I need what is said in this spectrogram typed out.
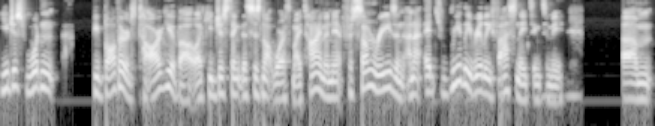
you just wouldn't be bothered to argue about. Like you just think this is not worth my time, and yet for some reason, and I- it's really really fascinating to me. Um,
